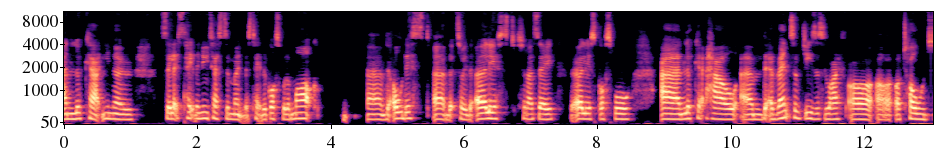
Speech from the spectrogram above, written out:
and look at, you know, so let's take the New Testament, let's take the Gospel of Mark, um, the oldest, um, sorry, the earliest, should I say, the earliest Gospel, and look at how um, the events of Jesus' life are, are, are told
